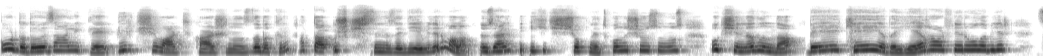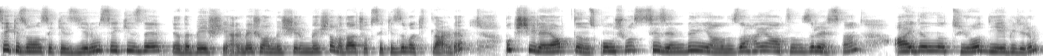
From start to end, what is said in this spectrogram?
Burada da özellikle bir kişi var ki karşınızda bakın hatta üç kişisiniz de diyebilirim ama özellikle iki kişi çok net konuşuyorsunuz. Bu kişinin adında B, K ya da Y harfleri olabilir. 8, 18, 28'de ya da 5 yani 5, 15, 25'te ama daha çok 8'li vakitlerde bu kişiyle yaptığınız konuşma sizin dünyanızı, hayatınızı resmen aydınlatıyor diyebilirim.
